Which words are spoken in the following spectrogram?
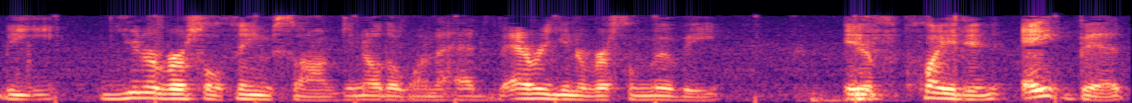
the Universal theme song, you know, the one that had every Universal movie, is Yep. played in 8 bit,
